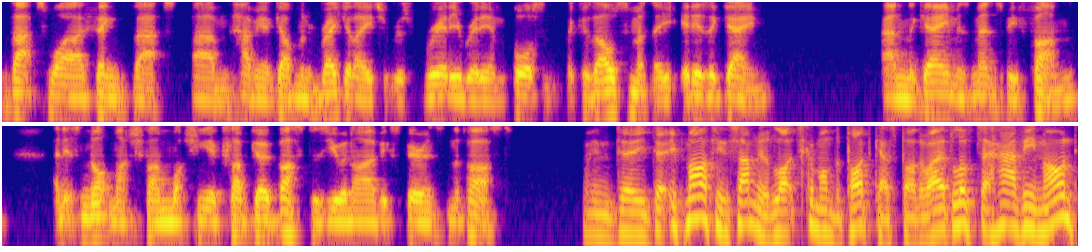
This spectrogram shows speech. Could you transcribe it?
That's why I think that um, having a government regulator is really, really important because ultimately it is a game and the game is meant to be fun. And it's not much fun watching your club go bust, as you and I have experienced in the past. Indeed. If Martin Samuel would like to come on the podcast, by the way, I'd love to have him on.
